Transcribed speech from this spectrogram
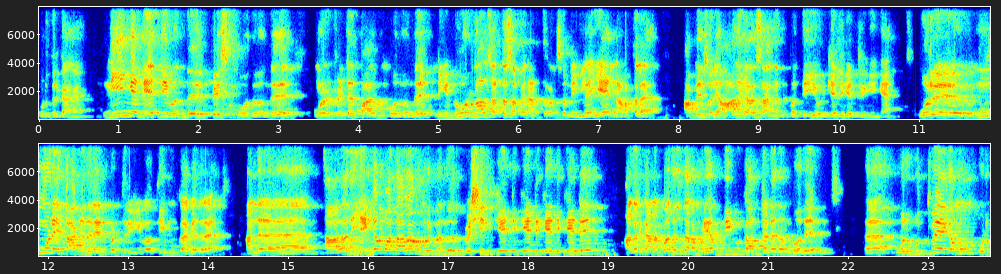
கொடுத்திருக்காங்க. நீங்க நேத்தி வந்து பேசும்போது வந்து உங்களோட ட்விட்டர் பார்க்கும்போது வந்து நீங்க நூறு நாள் சட்டசபை நடத்துவேன்னு சொன்னீங்களே ஏன் நடத்தல? அப்படின்னு சொல்லி ஆளுங்க அரசாங்கத்தை பத்தி ஒரு கேள்வி கேட்டிருக்கீங்க. ஒரு மும்முனை தாக்குதல் ஏற்படுத்துறீங்களோ திமுக எதிர? அந்த அதாவது எங்க பார்த்தாலும் அவங்களுக்கு வந்து ஒரு கொஸ்டின் கேட்டு கேட்டு கேட்டு கேட்டு அதற்கான பதில் தர முடியாம திமுக திணறும் போது ஒரு உத்வேகமும் ஒரு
